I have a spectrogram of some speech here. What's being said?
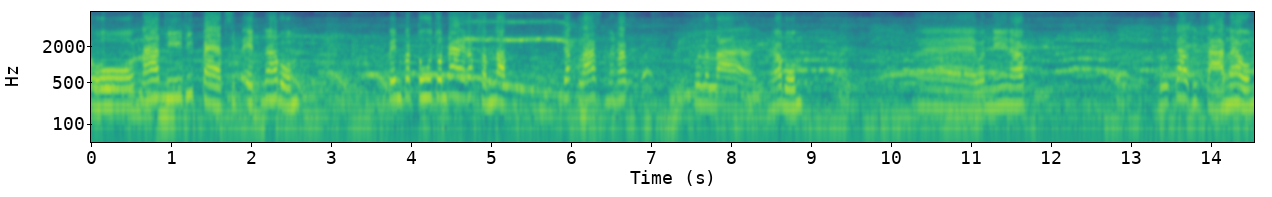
โอ้โหนาทีที่ 81 นะครับผม เป็นประตูจนได้ครับสำหรับดักลัสนะครับเฟอร์ลานะครับผมแหมวันนี้นะครับ เบอร์ 93 นะครับผม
